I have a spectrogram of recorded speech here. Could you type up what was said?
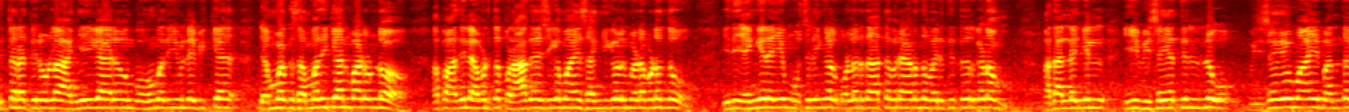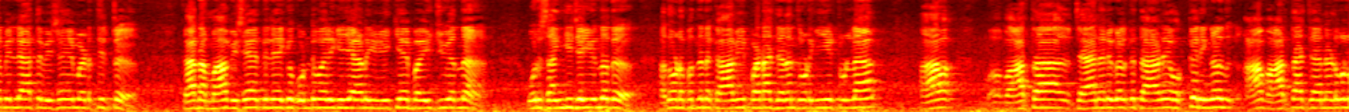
ഇത്തരത്തിലുള്ള അംഗീകാരവും ബഹുമതിയും ലഭിക്കാൻ നമ്മൾക്ക് സമ്മതിക്കാൻ പാടുണ്ടോ? അപ്പൊ അതിൽ അവിടുത്തെ പ്രാദേശികമായ സംഖ്യകളും ഇടപെടുന്നു. ഇനി എങ്ങനെയും മുസ്ലിങ്ങൾ കൊള്ളരുതാത്തവരാണെന്ന് വരുത്തി തീർക്കണം. അതല്ലെങ്കിൽ ഈ വിഷയത്തിൽ വിഷയവുമായി ബന്ധമില്ലാത്ത വിഷയം എടുത്തിട്ട്. കാരണം ആ വിഷയത്തിലേക്ക് കൊണ്ടുവരികയാണ് യു കെ ബൈജു എന്ന് ഒരു സംഖ്യ ചെയ്യുന്നത്. അതോടൊപ്പം തന്നെ കാവിപ്പട ജനം തുടങ്ങിയിട്ടുള്ള ആ വാർത്താ ചാനലുകൾക്ക് താഴെ ഒക്കെ നിങ്ങൾ ആ വാർത്താ ചാനലുകൾ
